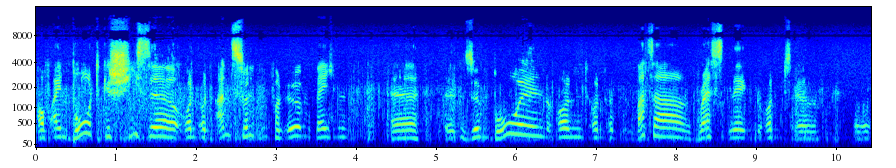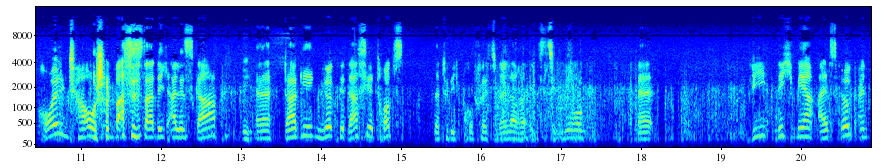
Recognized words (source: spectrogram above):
auf ein Boot, Geschieße und, und Anzünden von irgendwelchen äh, äh Symbolen und, und, und Wasserwrestling und äh, Rollentausch und was es da nicht alles gab. Mhm. Dagegen wirkte das hier trotz natürlich professionellerer Inszenierung äh, wie nicht mehr als irgendein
